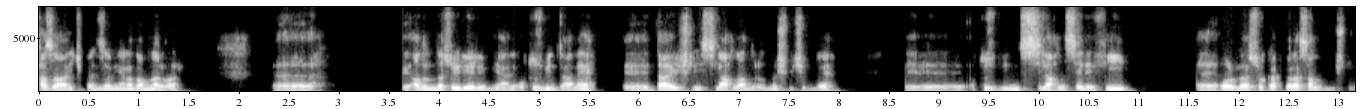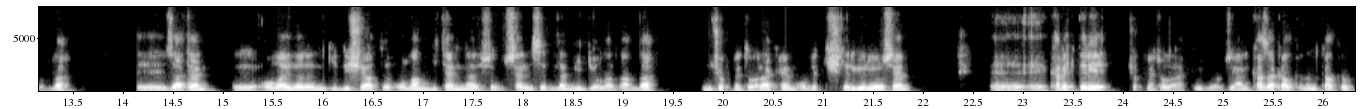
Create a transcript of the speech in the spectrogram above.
kazağa hiç benzemeyen adamlar var. E, adını da söyleyelim yani 30 bin tane e, DAEŞ'li silahlandırılmış biçimde e, 30 bin silahlı Selefi e, orada sokaklara salınmış durumda. E, zaten e, olayların gidişatı, olan bitenler, işte servis edilen videolardan da bunu çok net olarak hem oradaki kişileri görüyoruz hem e, e, karakteri çok net olarak görüyoruz. Yani Kazak halkının kalkıp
